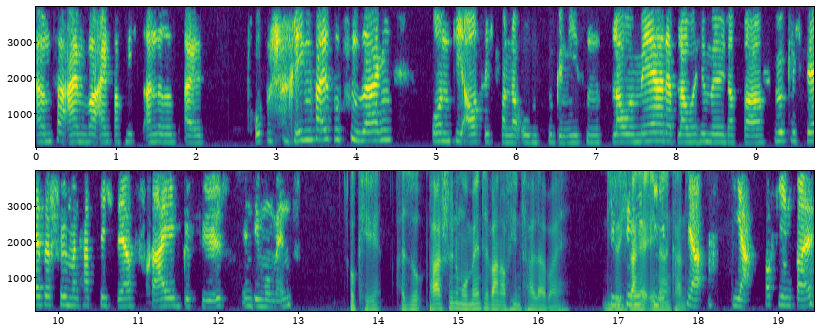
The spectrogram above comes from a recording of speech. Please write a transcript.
unter einem war einfach nichts anderes als tropischer Regenwald sozusagen und die Aussicht von da oben zu genießen. Das blaue Meer, der blaue Himmel, das war wirklich sehr, sehr schön. Man hat sich sehr frei gefühlt in dem Moment. Okay, also ein paar schöne Momente waren auf jeden Fall dabei, die du dich lange Definitiv. erinnern kannst. Ja, ja, auf jeden Fall.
